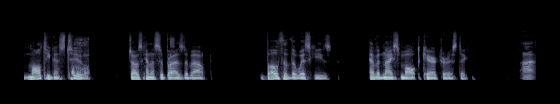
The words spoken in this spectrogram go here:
maltiness too, which I was kind of surprised about. Both of the whiskeys have a nice malt characteristic. I,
